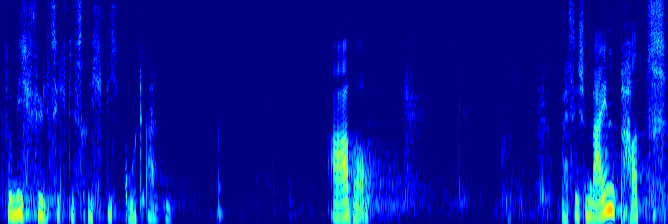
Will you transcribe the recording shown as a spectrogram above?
Für mich fühlt sich das richtig gut an. Aber was ist mein Part?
